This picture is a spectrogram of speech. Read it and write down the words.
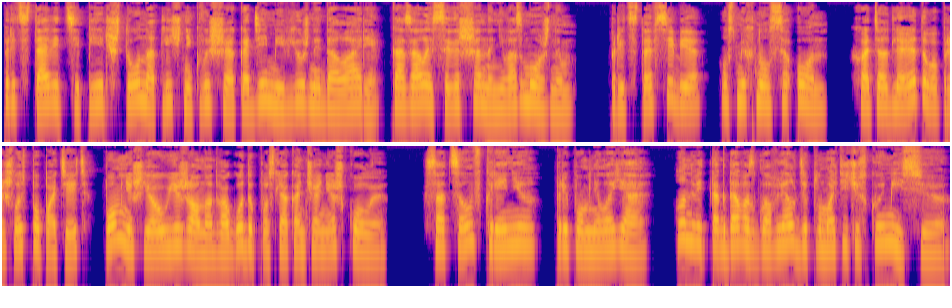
Представить теперь, что он отличник высшей академии в Южной Даларе, казалось совершенно невозможным. «Представь себе», — усмехнулся он. «Хотя для этого пришлось попотеть. Помнишь, я уезжал на два года после окончания школы?» «С отцом в Крению», — припомнила я. «Он ведь тогда возглавлял дипломатическую миссию».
